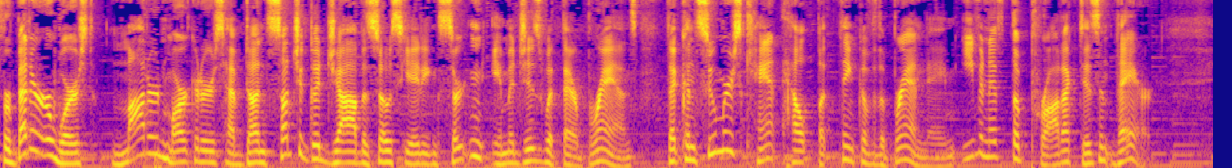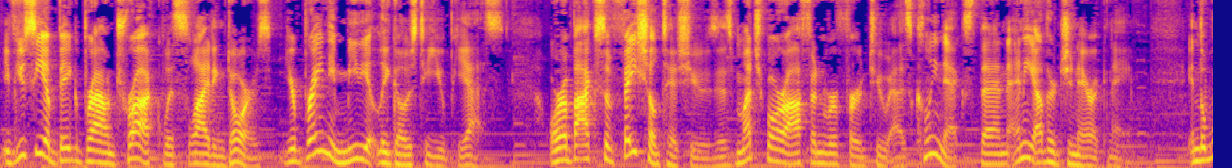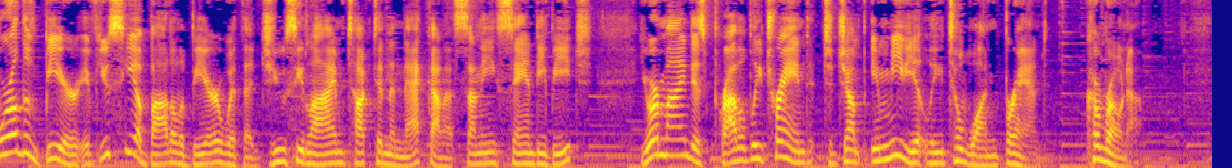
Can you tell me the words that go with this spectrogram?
For better or worse, modern marketers have done such a good job associating certain images with their brands that consumers can't help but think of the brand name even if the product isn't there. If you see a big brown truck with sliding doors, your brain immediately goes to UPS. Or a box of facial tissues is much more often referred to as Kleenex than any other generic name. In the world of beer, if you see a bottle of beer with a juicy lime tucked in the neck on a sunny, sandy beach, your mind is probably trained to jump immediately to one brand Corona.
